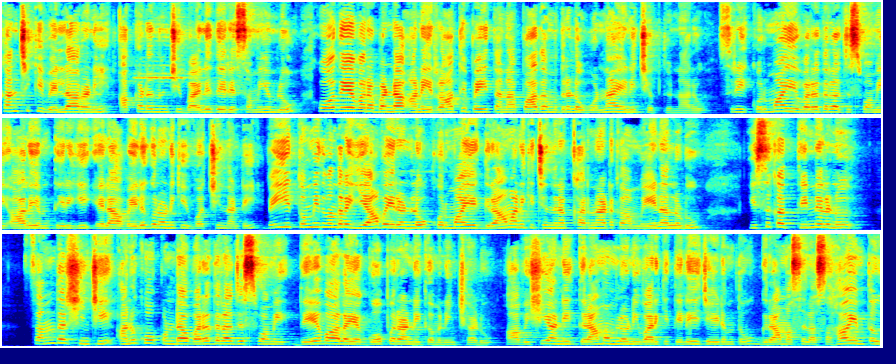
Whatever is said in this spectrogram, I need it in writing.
కంచికి వెళ్ళారని అక్కడ నుంచి బయలుదేరే సమయంలో కోదేవరబండ అనే రాతిపై తన పాదముద్రలు ఉన్నాయని చెప్తున్నారు. శ్రీ కుర్మాయి వరదరాజస్వామి ఆలయం తిరిగి ఎలా వెలుగులోనికి వచ్చిందంటే వెయ్యి తొమ్మిది వందల యాభై రెండులో కుర్మాయి గ్రామానికి చెందిన కర్ణాటక మేనల్లుడు ఇసుక తిన్నెలను సందర్శించి అనుకోకుండా వరదరాజస్వామి దేవాలయ గోపురాన్ని గమనించాడు. ఆ విషయాన్ని గ్రామంలోని వారికి తెలియజేయడంతో గ్రామస్తుల సహాయంతో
